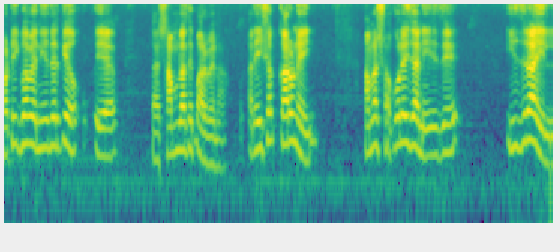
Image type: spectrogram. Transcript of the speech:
সঠিকভাবে নিজেদেরকে সামলাতে পারবে না। আর এইসব কারণেই আমরা সকলেই জানি যে ইসরায়েল,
